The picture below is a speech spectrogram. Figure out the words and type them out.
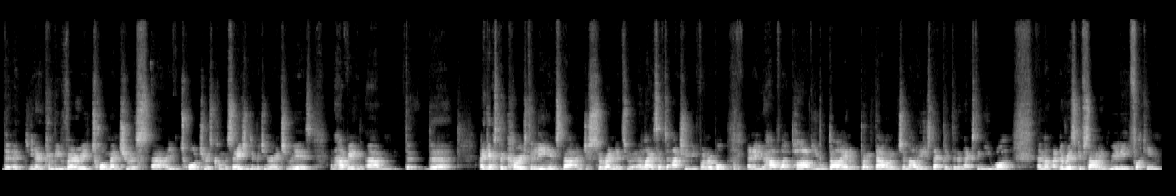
that you know can be very tormentorous, uh, even torturous conversations in between your own two ears, and having um, the, the I guess the courage to lean into that and just surrender to it and allow yourself to actually be vulnerable. And then you have like part of you will die and it will break down, which allows you to step into the next thing you want. And at the risk of sounding really fucking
